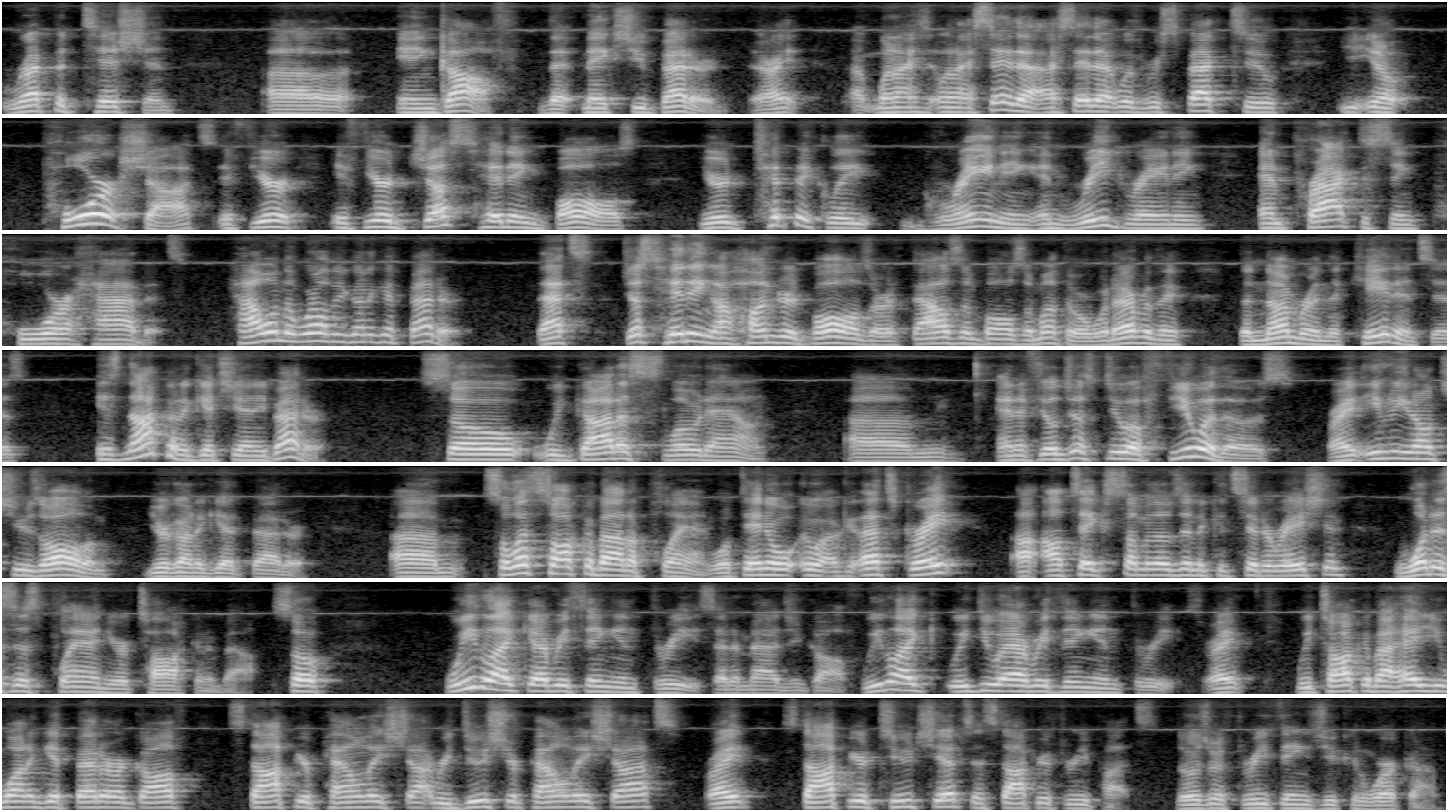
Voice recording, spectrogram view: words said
repetition uh, in golf that makes you better, right? When I when I say that, I say that with respect to you know poor shots. If you're if you're just hitting balls, you're typically graining and regraining and practicing poor habits. How in the world are you going to get better? That's just hitting a hundred balls or a thousand balls a month or whatever the, the number and the cadence is, is not going to get you any better. So we got to slow down. Um, and if you'll just do a few of those, right, even if you don't choose all of them, you're going to get better. Um, so let's talk about a plan. Well, Daniel, that's great. I'll take some of those into consideration. What is this plan you're talking about? So we like everything in threes at Imagine Golf. We like we do everything in threes, right? We talk about hey, you want to get better at golf? Stop your penalty shot, reduce your penalty shots, right? Stop your two chips and stop your three putts. Those are three things you can work on.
